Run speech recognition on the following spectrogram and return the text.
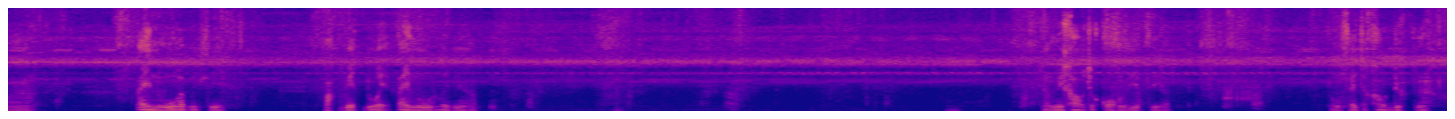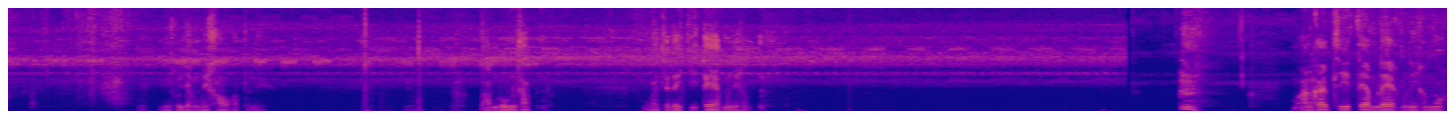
มาใต้หนูครับพี่ซีปักเบ็ดด้วยใต้หนูด้วยนะครับยังไม่เข้าเจ้ากองเลยสิครับ สงสัยจะเข้าดึกนะ นี่ก็ยังไม่เข้าครับตัวนี้ ตามรุ้นครับ ว่าจะได้กี่แต้มวันนี้ครับ มาครับสีแต้มแรกวันนี้ครับเนาะ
